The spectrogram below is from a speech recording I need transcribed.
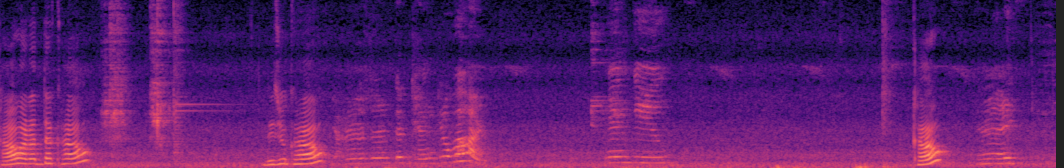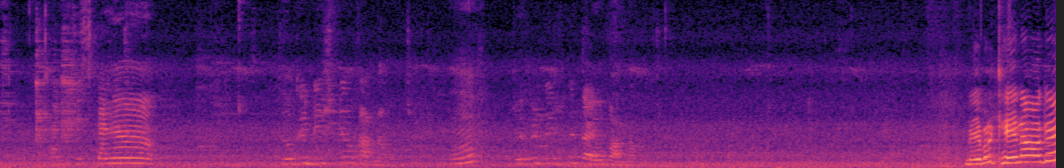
খাও আরাধ্যা খাও। বিজু খাও। করছে। এবার খেয়ে নাও আগে।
